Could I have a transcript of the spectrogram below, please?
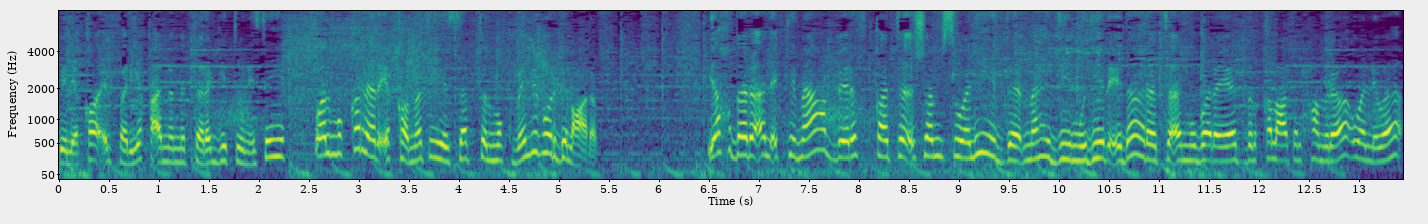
بلقاء الفريق أمام الترجي التونسي والمقرر إقامته السبت المقبل ببرج العرب. يحضر الاجتماع برفقة شمس وليد مهدي مدير إدارة المباريات بالقلعة الحمراء واللواء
